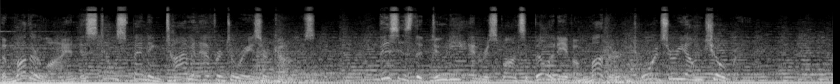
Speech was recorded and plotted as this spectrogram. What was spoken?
The mother lion is still spending time and effort to raise her cubs. This is the duty and responsibility of a mother towards her young children.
